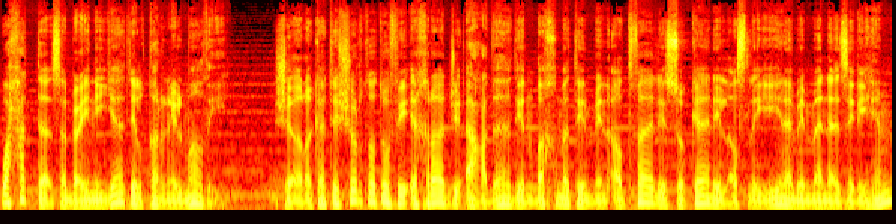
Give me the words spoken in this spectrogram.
وحتى سبعينيات القرن الماضي. شاركت الشرطة في إخراج أعداد ضخمة من أطفال السكان الأصليين من منازلهم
